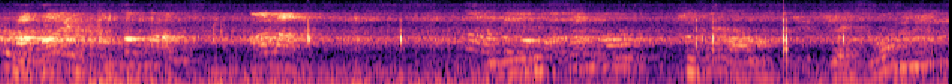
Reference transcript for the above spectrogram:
or You hear that calm, dress warmly,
